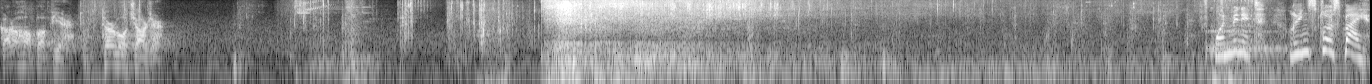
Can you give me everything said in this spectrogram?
Gotta hop up here. Turbocharger. One minute. Ring's close by.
